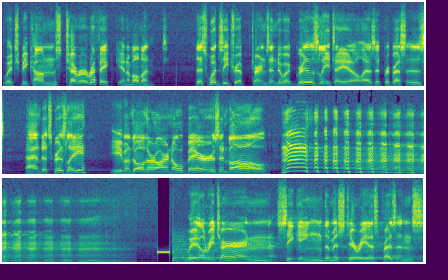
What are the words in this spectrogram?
which becomes terrorific in a moment. This woodsy trip turns into a grisly tale as it progresses, and it's grisly even though there are no bears involved. We'll return seeking the mysterious presence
